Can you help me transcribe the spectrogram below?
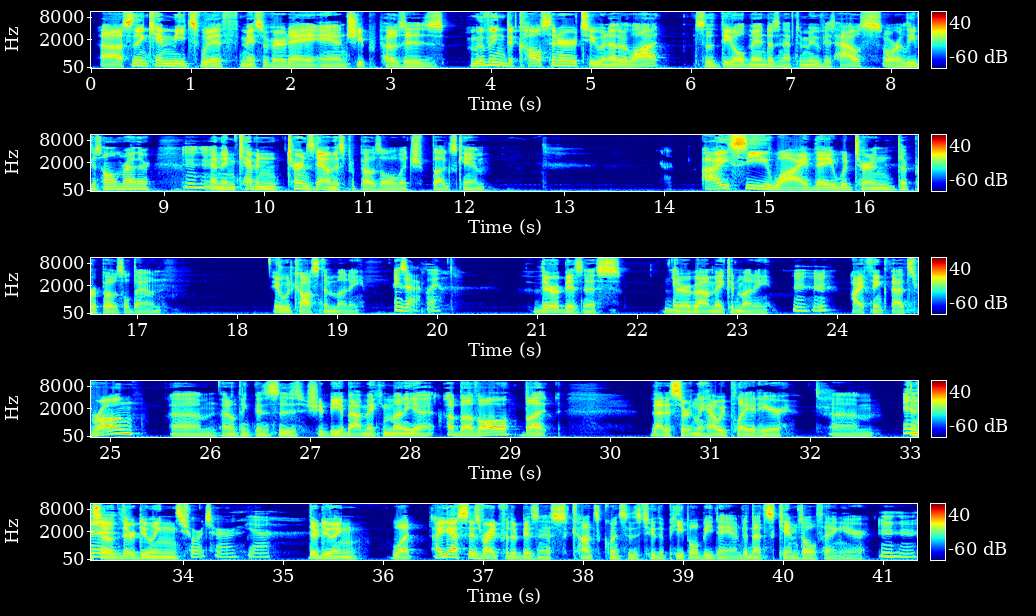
Uh, so then Kim meets with Mesa Verde, and she proposes moving the call center to another lot so that the old man doesn't have to move his house or leave his home rather. And then Kevin turns down this proposal, which bugs Kim. I see why they would turn the proposal down. It would cost them money. Exactly. They're a business. They're about making money. hmm I think that's wrong. Um, I don't think businesses should be about making money uh, above all, but that is certainly how we play it here. Um, and so they're doing short term, yeah. they're doing what I guess is right for their business. Consequences to the people be damned, and that's Kim's whole thing here. hmm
